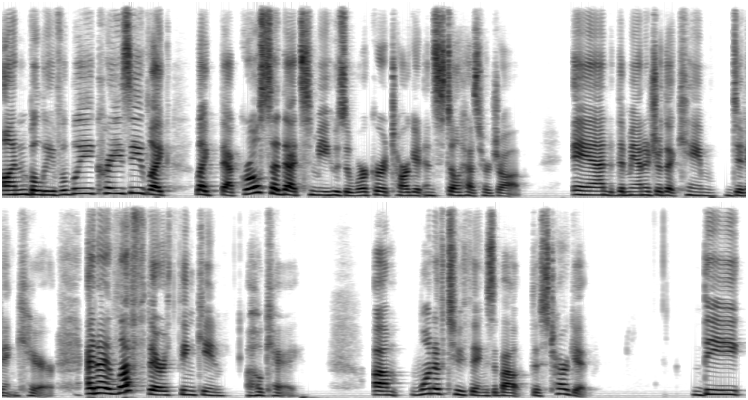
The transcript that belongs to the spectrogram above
unbelievably crazy. Like like that girl said that to me, who's a worker at Target and still has her job. And the manager that came didn't care. And I left there thinking, okay, um, one of two things about this Target. The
